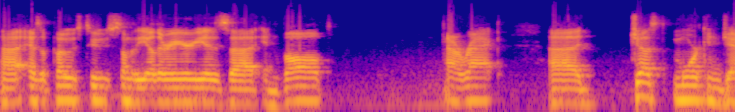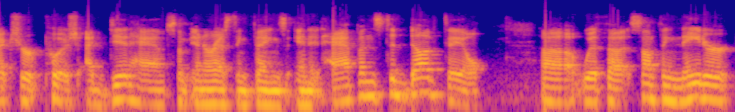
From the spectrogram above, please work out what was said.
uh, as opposed to some of the other areas uh, involved. Iraq. Uh, just more conjecture push. I did have some interesting things, and it happens to dovetail uh, with uh, something Nader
